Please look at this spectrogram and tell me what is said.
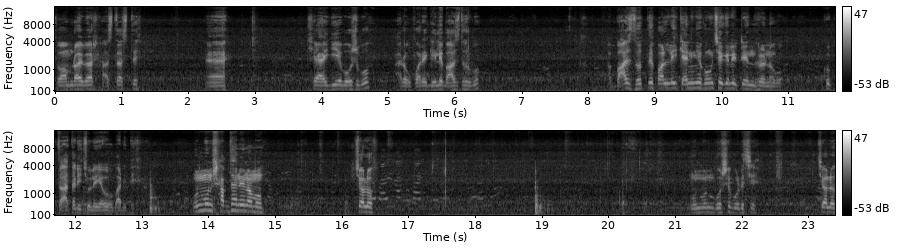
তো আমরা এবার আস্তে আস্তে খেয়ায় গিয়ে বসবো, আর ওপারে গেলে বাস ধরবো। বাস ধরতে পারলেই ক্যানিংয়ে পৌঁছে গেলেই ট্রেন ধরে নেব। খুব তাড়াতাড়ি চলে যাব বাড়িতে। উনমুন সাবধানে নামো। চলো। মুনমুন বসে পড়েছে। চলো।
